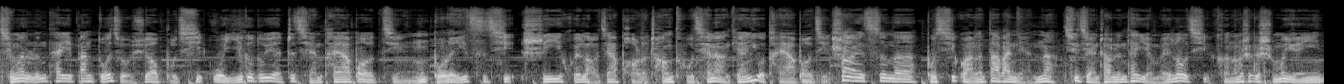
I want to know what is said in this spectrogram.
请问轮胎一般多久需要补气？我一个多月之前胎压报警，补了一次气。十一回老家跑了长途，前两天又胎压报警。上一次呢补气管了大半年呢，去检查轮胎也没漏气，可能是个什么原因？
